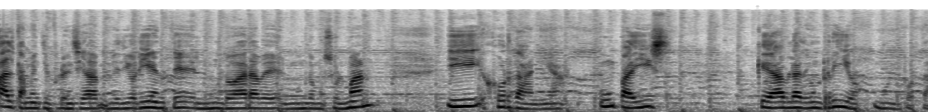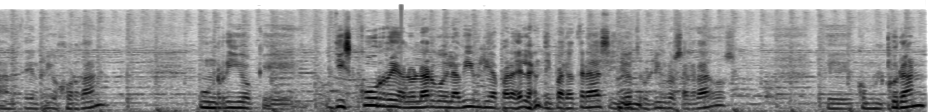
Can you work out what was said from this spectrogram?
altamente influenciada Medio Oriente, el mundo árabe, el mundo musulmán y Jordania, un país que habla de un río muy importante, el río Jordán, un río que discurre a lo largo de la Biblia para adelante y para atrás y de otros libros sagrados, eh, como el Corán,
